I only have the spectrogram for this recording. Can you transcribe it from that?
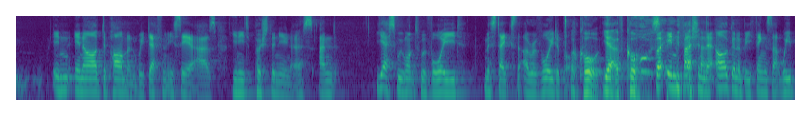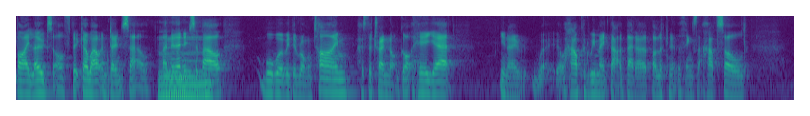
In, in our department, we definitely see it as you need to push the newness. And yes, we want to avoid mistakes that are avoidable. Of course, yeah, of course. But in fashion, there are going to be things that we buy loads of that go out and don't sell. And then Mm. it's about, well, were we the wrong time? Has the trend not got here yet? You know, how could we make that better by looking at the things that have sold?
